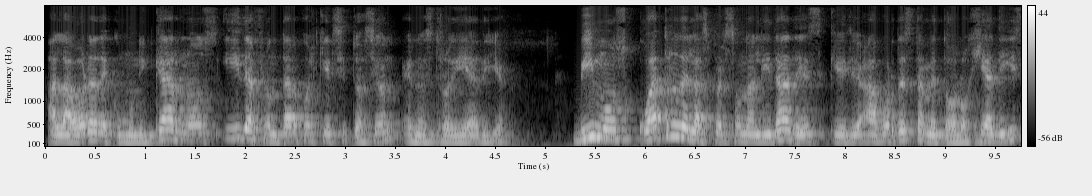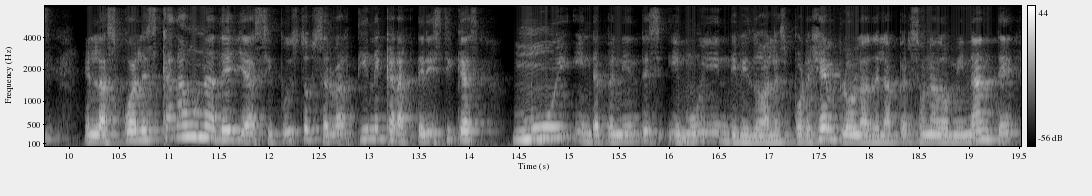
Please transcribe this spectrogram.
a la hora de comunicarnos y de afrontar cualquier situación en nuestro día a día. Vimos cuatro de las personalidades que aborda esta metodología DIS, en las cuales cada una de ellas, si pudiste observar, tiene características muy independientes y muy individuales. Por ejemplo, la de la persona dominante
